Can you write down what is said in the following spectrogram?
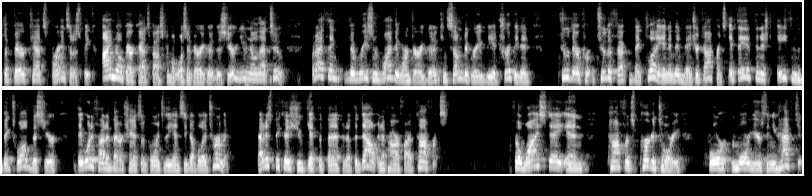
the Bearcats brand, so to speak. I know Bearcats basketball wasn't very good this year. You know that too. But I think the reason why they weren't very good can some degree be attributed to their to the fact that they play in a mid-major conference. If they had finished eighth in the Big 12 this year, they would have had a better chance of going to the NCAA tournament. That is because you get the benefit of the doubt in a Power Five conference. So why stay in conference purgatory for more years than you have to?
